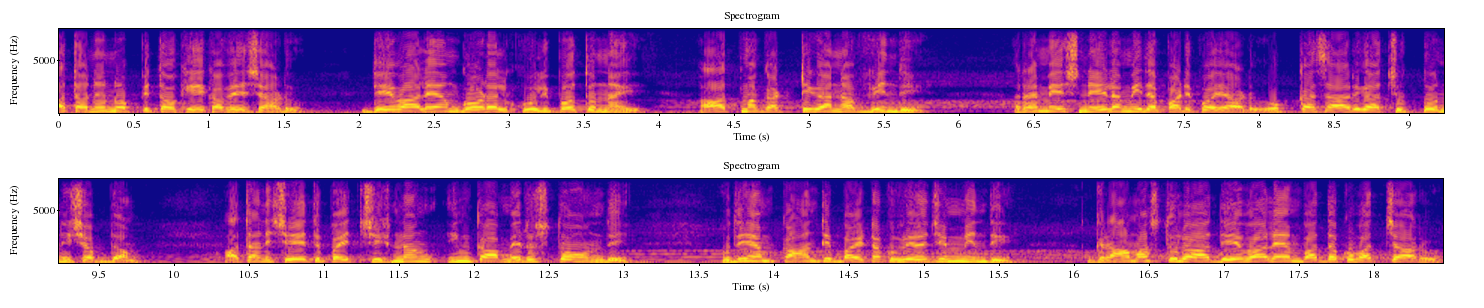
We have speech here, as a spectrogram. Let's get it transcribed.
అతను నొప్పితో కేక వేశాడు. దేవాలయం గోడలు కూలిపోతున్నాయి. ఆత్మ గట్టిగా నవ్వింది. రమేష్ నేల మీద పడిపోయాడు. ఒక్కసారిగా చుట్టూ నిశ్శబ్దం. అతని చేతిపై చిహ్నం ఇంకా మెరుస్తూ ఉంది. ఉదయం కాంతి బయటకు విరజిమ్మింది. గ్రామస్తులు ఆ దేవాలయం వద్దకు వచ్చారు.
